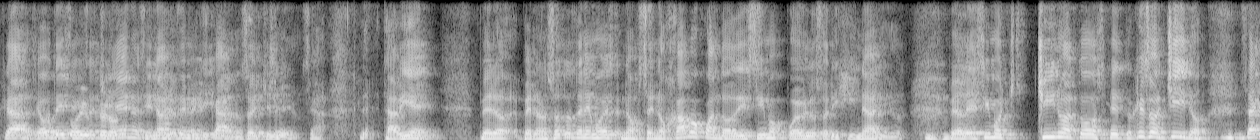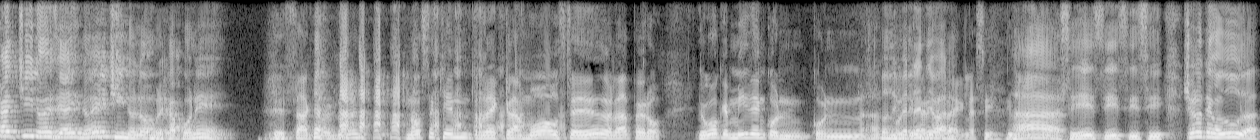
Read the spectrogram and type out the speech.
claro. Si a vos te dicen que pero- chileno, si no, yo soy mexicano, no soy chileno. O sea, está bien. Pero, pero nosotros tenemos eso- nos enojamos cuando decimos pueblos originarios. Pero le decimos ch- chino a todos estos. ¿Qué son chinos? Saca el chino ese ahí. No es chino el hombre, japonés. Exacto. Entonces, no sé quién reclamó a ustedes, ¿verdad? Pero yo creo que miden con, con, ah, Con diferentes reglas. Sí, Ah, sí, sí, sí, sí. Yo no tengo duda.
